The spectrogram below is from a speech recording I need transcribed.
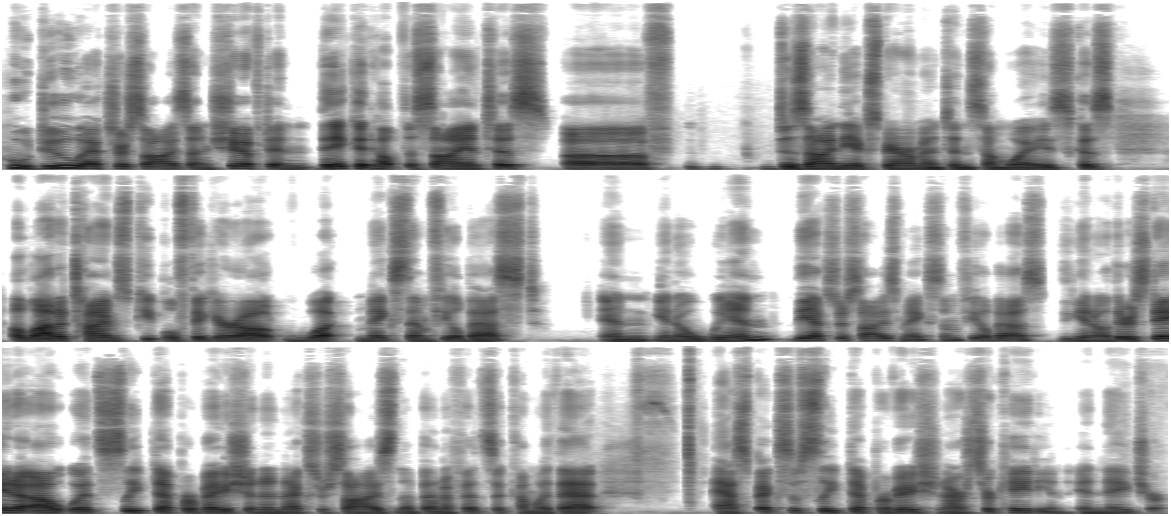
who do exercise on shift and they could help the scientists uh, design the experiment in some ways because a lot of times people figure out what makes them feel best and you know when the exercise makes them feel best. You know there's data out with sleep deprivation and exercise and the benefits that come with that. Aspects of sleep deprivation are circadian in nature.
